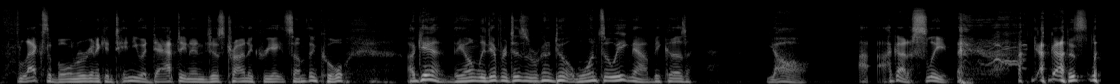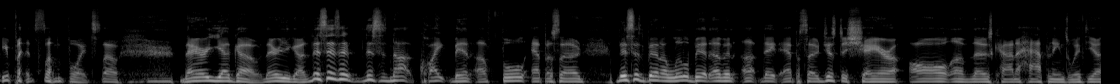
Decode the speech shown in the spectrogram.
flexible, and we're going to continue adapting and just trying to create something cool. Again, the only difference is we're going to do it once a week now because y'all, I, I got to sleep. I gotta sleep at some point. So there you go. There you go. This isn't this has not quite been a full episode. This has been a little bit of an update episode just to share all of those kind of happenings with you.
